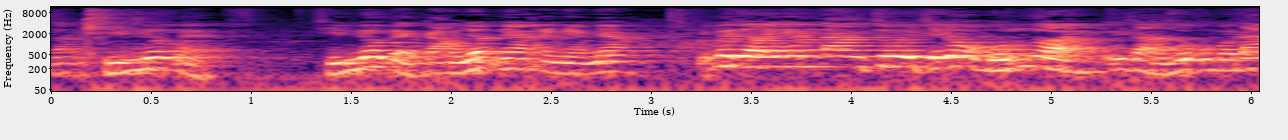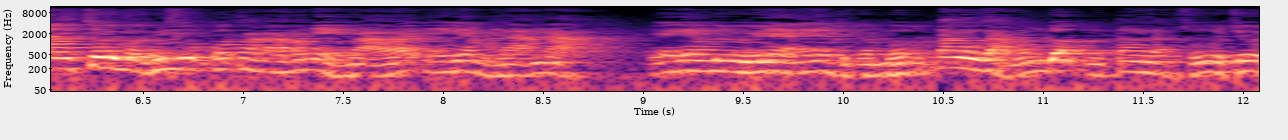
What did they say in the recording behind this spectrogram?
Lại chín nước này. Chín nước này cao nhất nhá anh em nhá. Thì bây giờ anh em đang chơi chế độ bốn người. Thì giả dụ mà đang chơi mà ví dụ có thằng nào nó nhảy vào đấy thì anh em phải làm nào? Thì anh em lưu ý này anh em chỉ cần bấm tăng giảm âm lượng và tăng giảm số người chơi.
